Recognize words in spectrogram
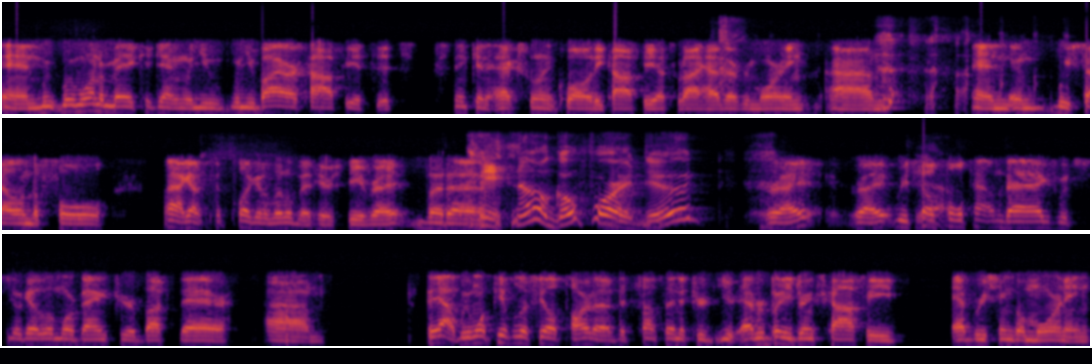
and we, we want to make again when you when you buy our coffee, it's it's stinking excellent quality coffee. That's what I have every morning. Um, and and we sell in the full. I got to plug it a little bit here, Steve. Right? But uh, no, go for it, dude. Right, right. We sell Yeah. full pound bags, which you'll get a little more bang for your buck there. Um, but yeah, we want people to feel a part of. It's something if you're, you, everybody drinks coffee every single morning,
